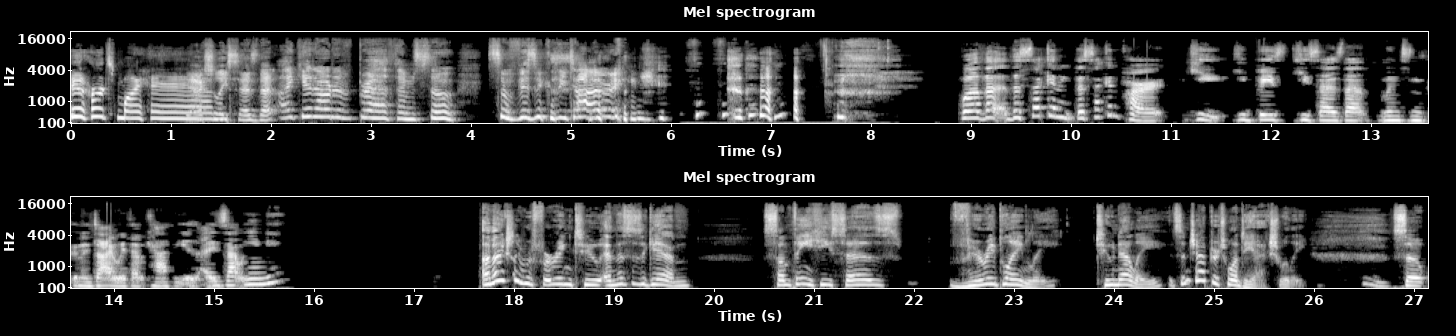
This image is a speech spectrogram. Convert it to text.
it hurts my hand. He actually says that I get out of breath. I'm so so physically tiring. Well, the the second the second part, he he bas- he says that Linton's gonna die without Kathy. Is, is that what you mean? I'm actually referring to, and this is again something he says very plainly to Nellie. It's in chapter 20, actually. Hmm. So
